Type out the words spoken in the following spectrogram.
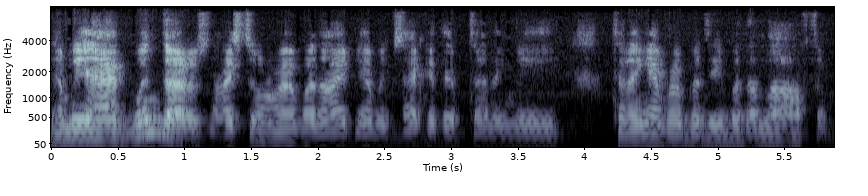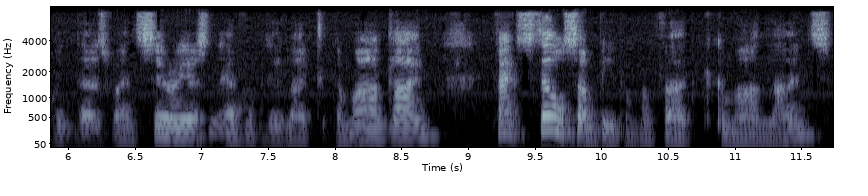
Then we had Windows. And I still remember an IBM executive telling me, telling everybody with a laugh that Windows went serious and everybody liked the command line. In fact, still some people prefer command lines,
